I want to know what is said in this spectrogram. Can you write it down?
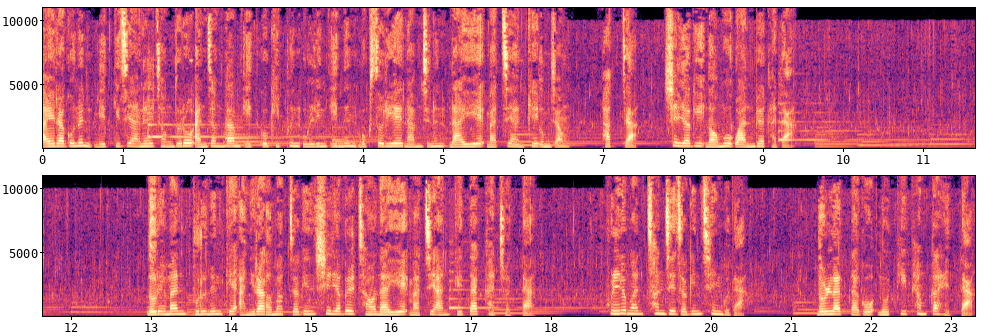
아이라고는 믿기지 않을 정도로 안정감 있고 깊은 울림 있는 목소리의 남진은 나이에 맞지 않게 음정, 박자, 실력이 너무 완벽하다. 노래만 부르는 게 아니라 음악적인 실력을 저 나이에 맞지 않게 딱 갖췄다. 훌륭한 천재적인 친구다. 놀랐다고 높이 평가했다.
